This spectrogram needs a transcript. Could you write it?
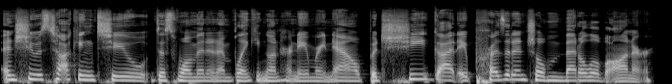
and she was talking to this woman, and I'm blanking on her name right now, but she got a Presidential Medal of Honor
